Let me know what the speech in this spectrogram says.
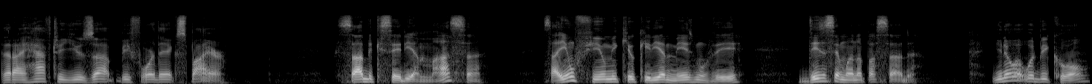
that I have to use up before they expire. Sabe o que seria massa? Saiu um filme que eu queria mesmo ver desde a semana passada. You know what would be cool?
